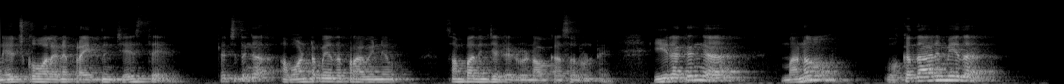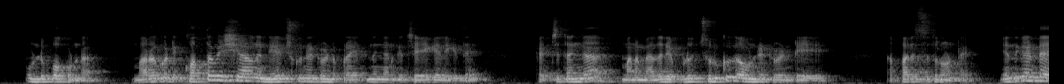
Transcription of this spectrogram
నేర్చుకోవాలనే ప్రయత్నం చేస్తే ఖచ్చితంగా ఆ వంట మీద ప్రావీణ్యం సంపాదించేటటువంటి అవకాశాలు ఉంటాయి. ఈ రకంగా మనం ఒకదాని మీద ఉండిపోకుండా మరొకటి కొత్త విషయాలను నేర్చుకునేటువంటి ప్రయత్నం కనుక చేయగలిగితే ఖచ్చితంగా మన మెదడు ఎప్పుడూ చురుకుగా ఉండేటువంటి పరిస్థితులు ఉంటాయి. ఎందుకంటే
